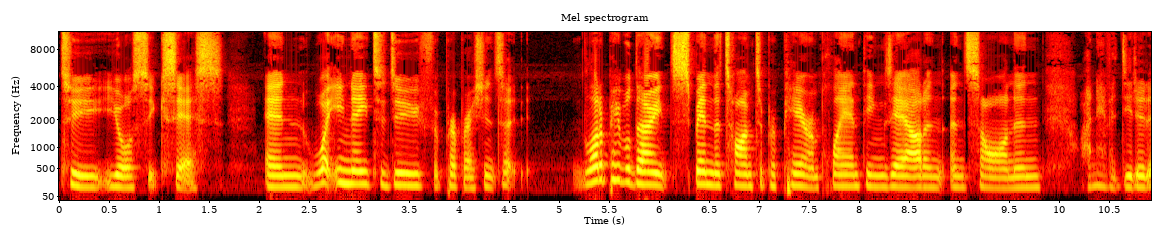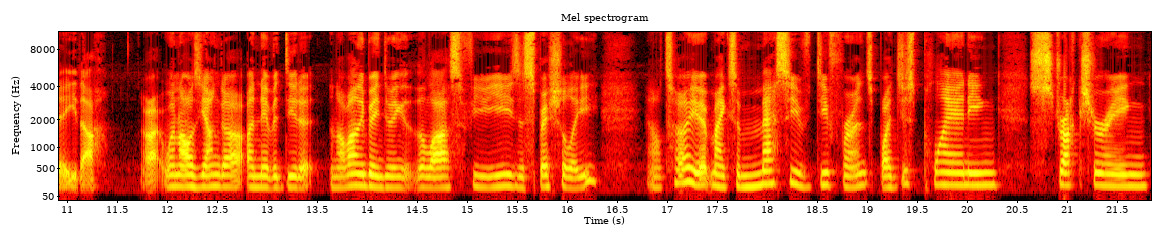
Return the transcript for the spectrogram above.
to your success and what you need to do for preparation. So a lot of people don't spend the time to prepare and plan things out and, and so on. And I never did it either. All right, when I was younger, I never did it, and I've only been doing it the last few years, especially. And I'll tell you, it makes a massive difference by just planning, structuring,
